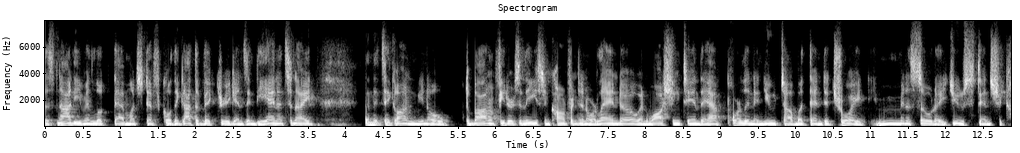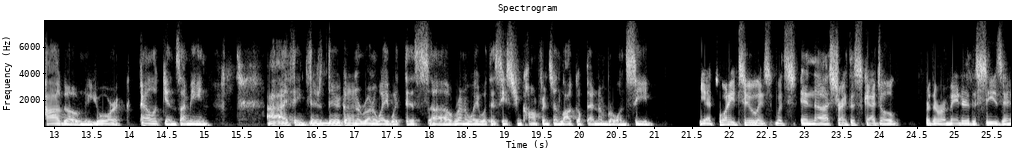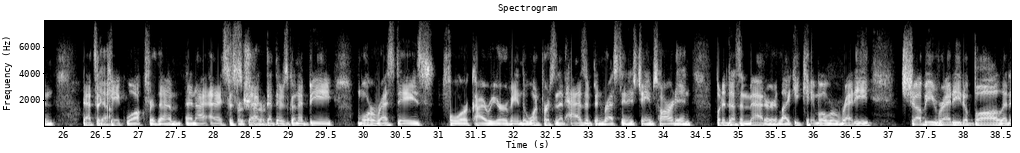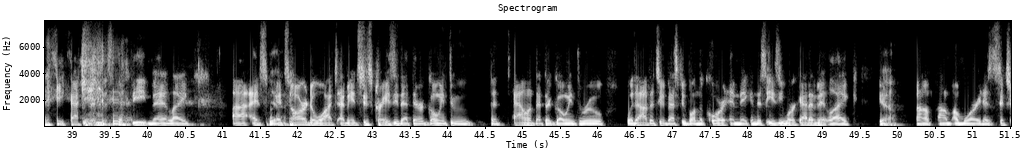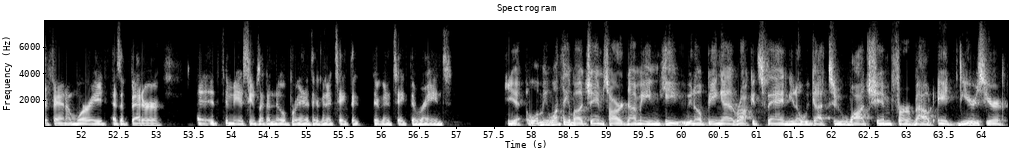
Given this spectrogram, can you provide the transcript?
does not even look that much difficult. They got the victory against Indiana tonight. Then they take on, you know, the bottom feeders in the Eastern Conference in Orlando and Washington. They have Portland and Utah, but then Detroit, Minnesota, Houston, Chicago, New York, Pelicans. I mean, I think they're they're going to run away with this, uh, run away with this Eastern Conference and lock up that number one seed. Yeah, 22 in, with in uh, strength of schedule for the remainder of the season, that's a yeah. cakewalk for them. And I, and I suspect sure. that there's going to be more rest days for Kyrie Irving. The one person that hasn't been resting is James Harden, but it doesn't matter. Like he came over ready, chubby, ready to ball, and he hasn't missed a beat, man. Like uh, it's yeah. it's hard to watch. I mean, it's just crazy that they're going through the talent that they're going through without the two best people on the court and making this easy work out of it. Like, yeah, um, I'm, I'm worried as a Sixer fan. I'm worried as a better it, to me, it seems like a no brainer. They're going to take the they're going to take the reins. Yeah, well, I mean, one thing about James Harden, I mean, he, you know, being a Rockets fan, you know, we got to watch him for about eight years here.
